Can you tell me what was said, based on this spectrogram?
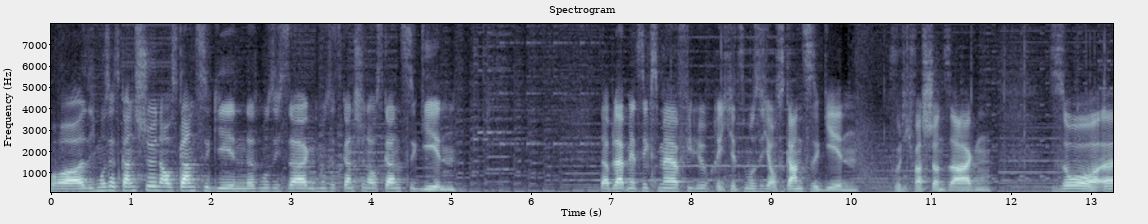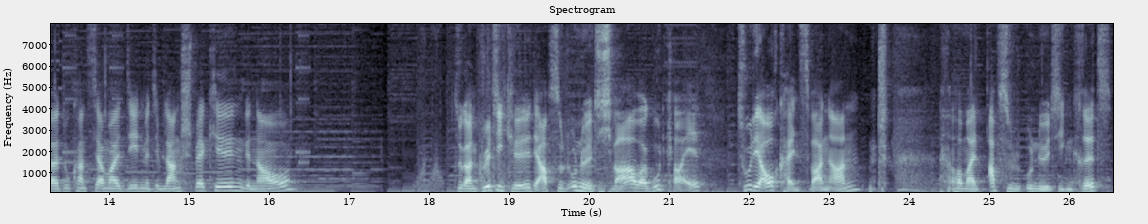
Boah, also ich muss jetzt ganz schön aufs Ganze gehen. Das muss ich sagen. Ich muss jetzt ganz schön aufs Ganze gehen. Da bleibt mir jetzt nichts mehr viel übrig. Jetzt muss ich aufs Ganze gehen. Würde ich fast schon sagen. So, äh, du kannst ja mal den mit dem Langspeck killen. Genau. Sogar ein Kill, der absolut unnötig war. Aber gut, Kai. Tu dir auch keinen Zwang an. aber mal einen absolut unnötigen Crit.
